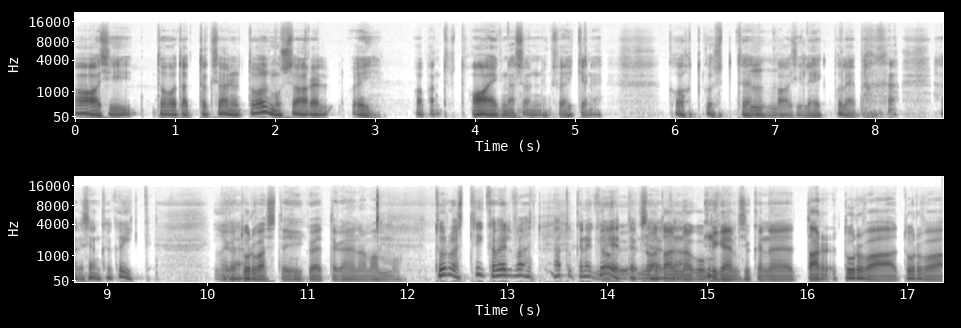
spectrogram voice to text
gaasi toodetakse ainult Olmussaarel või vabandust, Aegnas on üks väikene koht, kust mm -hmm. gaasileek põleb aga see on ka kõik. ega ja... turvast ei köeta ka enam ammu turvast ikka veel natukene köetakse no, no ta on aga... nagu pigem niisugune tar-, turva, turva,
